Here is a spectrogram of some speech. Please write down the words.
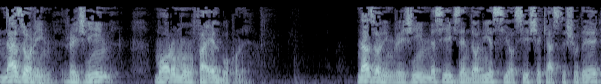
نذاریم رژیم ما رو منفعل بکنه. نذاریم رژیم مثل یک زندانی سیاسی شکسته شده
